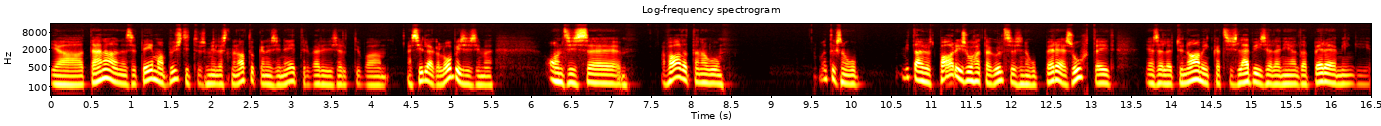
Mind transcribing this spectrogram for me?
ja tänane see teemapüstitus, millest me natukene siin eetriväliselt juba Sillega lobisesime, on siis äh, vaadata nagu, ma ütleks nagu mitte ainult paarisuhet, aga üldse siis nagu peresuhteid ja selle dünaamikat siis läbi selle nii-öelda pere mingi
